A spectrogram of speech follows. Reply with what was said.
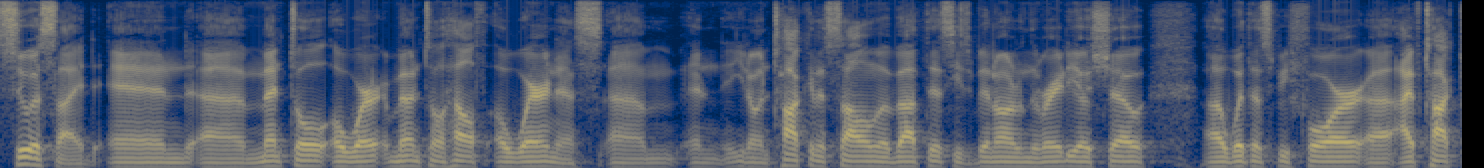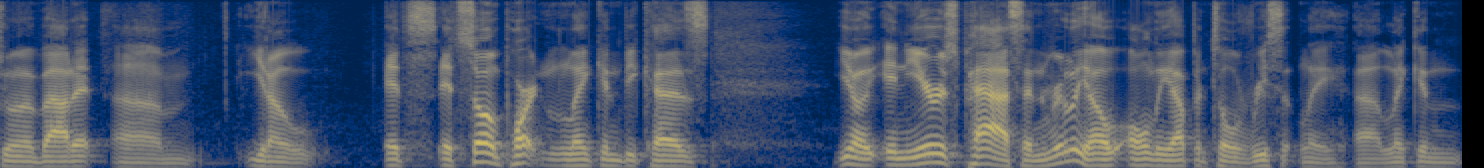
suicide and uh, mental aware, mental health awareness. Um, and you know, in talking to Solomon about this, he's been on the radio show uh, with us before. Uh, I've talked to him about it. Um, you know, it's it's so important, Lincoln, because you know, in years past, and really only up until recently, uh, Lincoln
